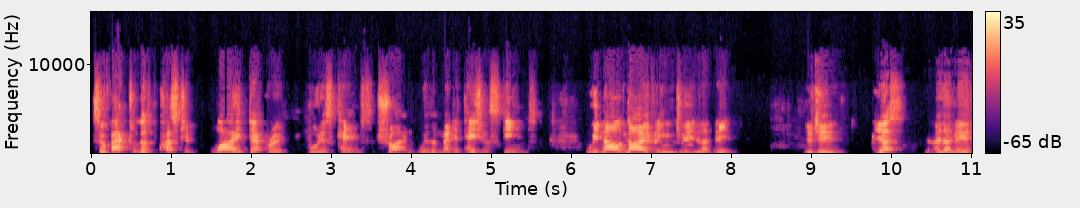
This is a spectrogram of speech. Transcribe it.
So back to the question, why decorate Buddhist caves shrine with the meditation schemes? We now dive into- Eugene, let me, Eugene? Yes? Let me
